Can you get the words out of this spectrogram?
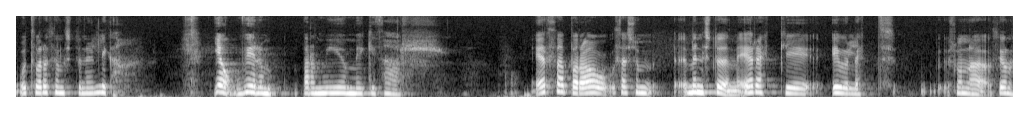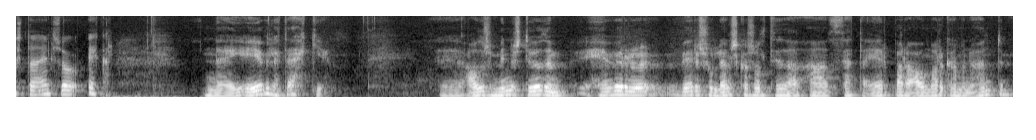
útvarðarþjónustunni líka? Já, við erum bara mjög mikið þar. Er það bara á þessum minni stöðum? Er ekki yfirleitt svona þjónusta eins og ykkar? Nei, yfirleitt ekki. Eh, á þessum minni stöðum hefur verið svo lenska svolítið að, að þetta er bara á margra manna höndum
